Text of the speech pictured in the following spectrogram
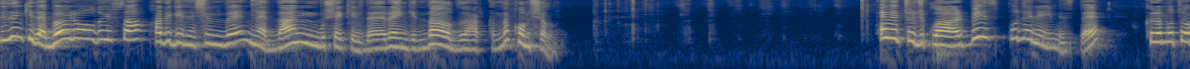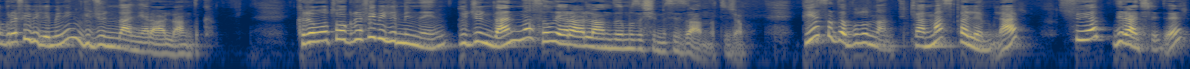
Sizinki de böyle olduysa hadi gelin şimdi neden bu şekilde rengin dağıldığı hakkında konuşalım. Evet çocuklar biz bu deneyimizde kromatografi biliminin gücünden yararlandık. Kromatografi biliminin gücünden nasıl yararlandığımızı şimdi size anlatacağım. Piyasada bulunan tükenmez kalemler suya dirençlidir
